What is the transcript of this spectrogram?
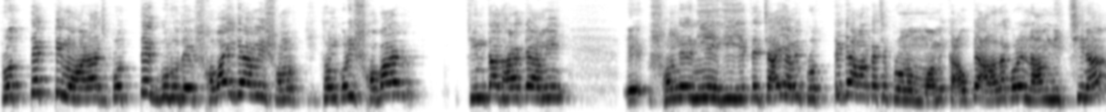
প্রত্যেকটি মহারাজ, প্রত্যেক গুরুদেব সবাইকে আমি সমর্থন করি। সবার চিন্তাধারাকে আমি সঙ্গে নিয়ে এগিয়ে যেতে চাই। আমি প্রত্যেকে আমার কাছে প্রণম্য। আমি কাউকে আলাদা করে নাম নিচ্ছি না।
